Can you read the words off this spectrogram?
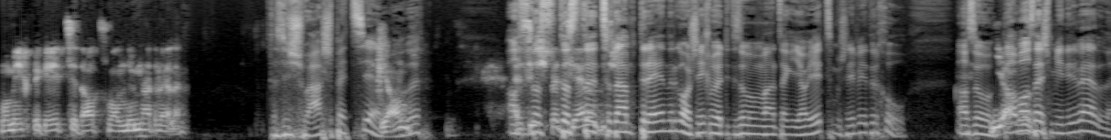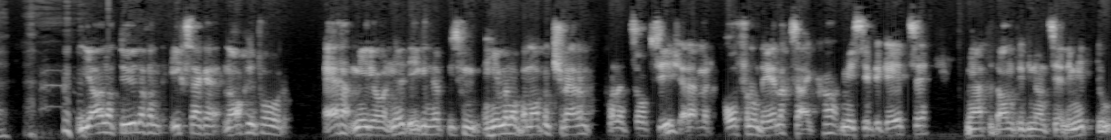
der mich bei GC damals mal nicht mehr wollte. Das ist schon auch speziell, ja. oder? Also, dass, dass, du zu diesem Trainer gehst. Ich würde in so einem Moment sagen, ja, jetzt musst du nicht wieder kommen. Also, ja, damals hast du mich nicht wollen. ja, natürlich. Und ich sage nach wie vor, er hat mir ja nicht irgendetwas vom Himmel oben abgeschwärmt, was nicht so war. Er hat mir offen und ehrlich gesagt, wir sind bei GC, wir hatten andere finanzielle Mittel.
